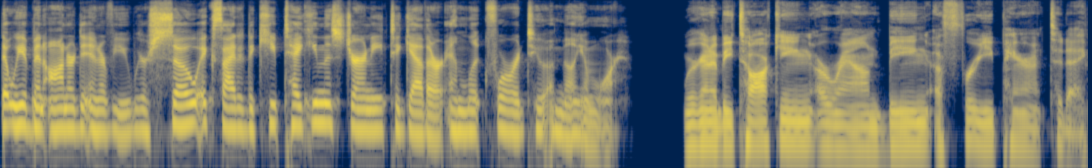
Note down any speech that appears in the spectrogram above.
that we have been honored to interview. We're so excited to keep taking this journey together and look forward to a million more. We're going to be talking around being a free parent today.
